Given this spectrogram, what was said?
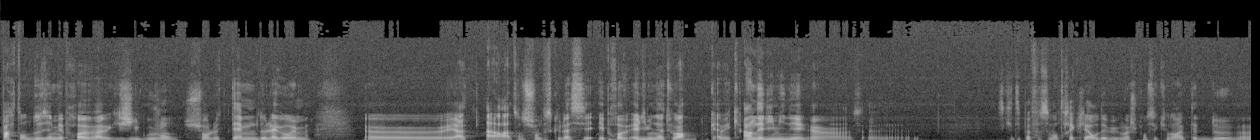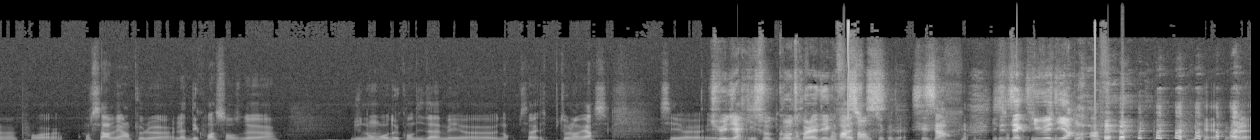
partent en deuxième épreuve avec Gilles Goujon sur le thème de l'agrume. Et at- alors attention parce que là c'est épreuve éliminatoire, donc avec un éliminé, ce qui n'était pas forcément très clair au début. Moi, je pensais qu'il y en aurait peut-être deux pour conserver un peu la décroissance de, du nombre de candidats, mais non, c'est plutôt l'inverse. tu veux dire qu'ils sont contre la décroissance C'est ça C'est ça que tu veux dire voilà.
